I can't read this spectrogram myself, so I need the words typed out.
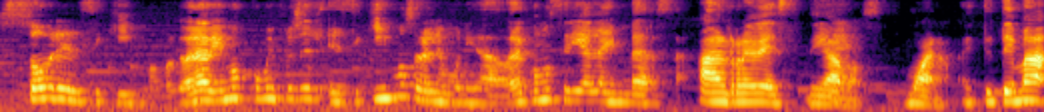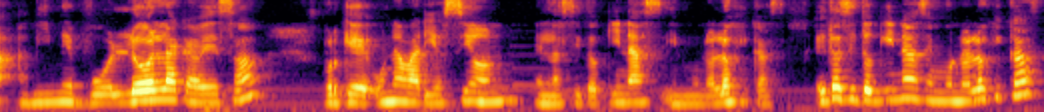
sobre el psiquismo. Porque ahora vimos cómo influye el, psiquismo sobre la inmunidad. Ahora, ¿cómo sería la inversa? Al revés, digamos. Bueno, este tema a mí me voló la cabeza porque una variación en las citoquinas inmunológicas. Estas citoquinas inmunológicas,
